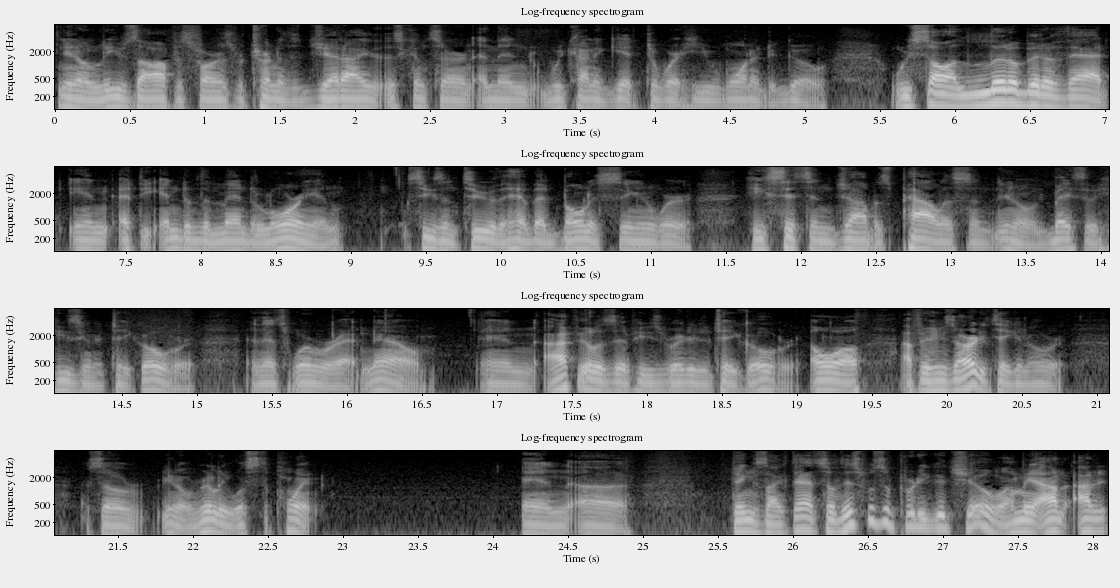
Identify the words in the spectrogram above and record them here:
you know, leaves off as far as Return of the Jedi is concerned, and then we kind of get to where he wanted to go. We saw a little bit of that in at the end of the Mandalorian season two. They have that bonus scene where he sits in Jabba's palace, and you know, basically he's going to take over, and that's where we're at now and I feel as if he's ready to take over. Oh well, I feel he's already taken over. So you know, really, what's the point? And uh, things like that. So this was a pretty good show. I mean, I, I,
